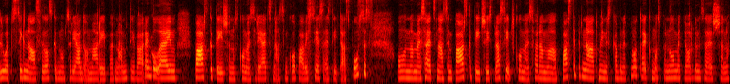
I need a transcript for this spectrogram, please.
ļoti signāls liels, kad mums ir jādomā arī par normatīvā regulējumu, pārskatīšanu, uz ko mēs arī aicināsim kopā visas iesaistītās puses. Un mēs aicināsim pārskatīt šīs prasības, ko mēs varam pastiprināt ministra kabineta noteikumos par nometņu organizēšanu.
